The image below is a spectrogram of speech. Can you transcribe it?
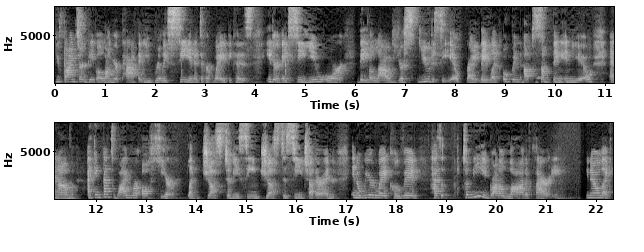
you find certain people along your path that you really see in a different way because either they see you or they've allowed your you to see you right? They've like opened up something in you. And um I think that's why we're all here like just to be seen just to see each other. And in a weird way covid has to me brought a lot of clarity. You know like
